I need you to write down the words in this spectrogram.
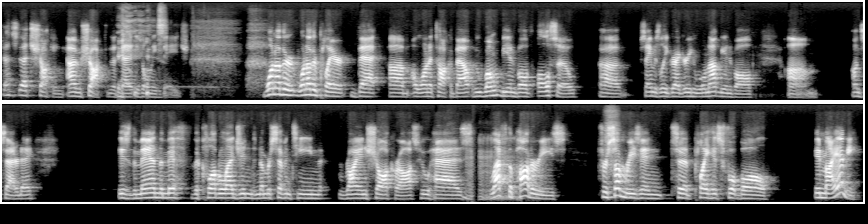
that's that's shocking. I'm shocked that that is only his age. One other one other player that um, I want to talk about who won't be involved also, uh, same as Lee Gregory, who will not be involved. um, on Saturday is the man, the myth, the club legend, number 17, Ryan Shawcross, who has mm-hmm. left the Potteries for some reason to play his football in Miami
